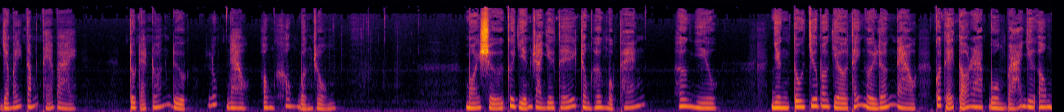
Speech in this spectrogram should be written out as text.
và mấy tấm thẻ bài. Tôi đã đoán được lúc nào ông không bận rộn. Mọi sự cứ diễn ra như thế trong hơn một tháng, hơn nhiều. Nhưng tôi chưa bao giờ thấy người lớn nào có thể tỏ ra buồn bã như ông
